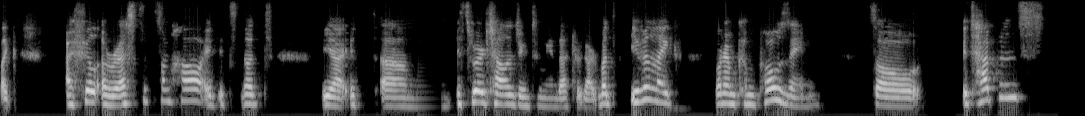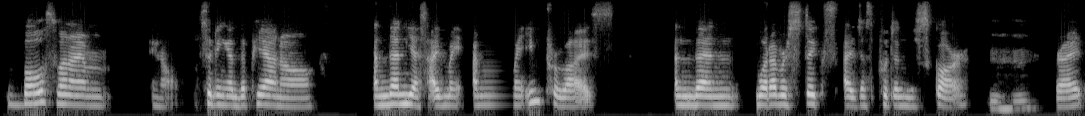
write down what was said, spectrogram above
like i feel arrested somehow it, it's not yeah it um it's very challenging to me in that regard but even like when i'm composing so it happens both when I'm, you know, sitting at the piano, and then yes, I may I may improvise, and then whatever sticks, I just put in the score, mm-hmm. right?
